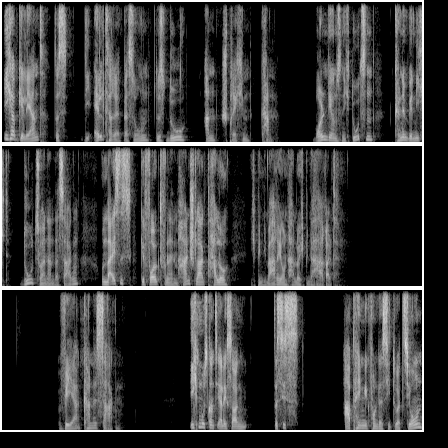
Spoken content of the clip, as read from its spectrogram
Ich habe gelernt, dass die ältere Person das Du ansprechen kann. Wollen wir uns nicht duzen, können wir nicht Du zueinander sagen und meistens gefolgt von einem Handschlag, Hallo, ich bin die Marion, hallo, ich bin der Harald. Wer kann es sagen? Ich muss ganz ehrlich sagen, das ist abhängig von der Situation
